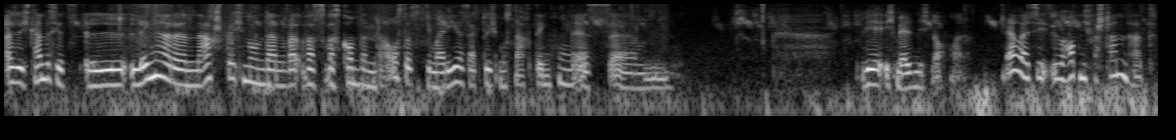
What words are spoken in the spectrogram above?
Also ich kann das jetzt länger nachsprechen und dann, was, was kommt dann raus, dass die Maria sagt, du, ich muss nachdenken, es, ähm, ich melde mich nochmal. Ja, weil sie überhaupt nicht verstanden hat.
